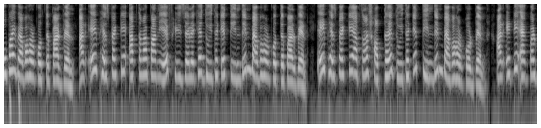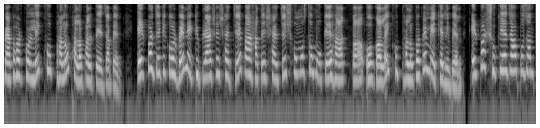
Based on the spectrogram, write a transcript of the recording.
উভয় ব্যবহার করতে পারবেন। আর এই ফেস প্যাকটি আপনারা বানিয়ে ফ্রিজে রেখে দুই থেকে তিন দিন ব্যবহার করতে পারবেন। এই ফেস প্যাকটি আপনারা সপ্তাহে দুই থেকে তিন দিন ব্যবহার করবেন। আর এটি একবার ব্যবহার করলেই খুব ভালো ফলাফল পেয়ে যাবেন। এরপর যেটি করবেন, একটি ব্রাশের সাহায্যে বা হাতের সাহায্যে সমস্ত মুখে হাত, পা ও গলায় খুব ভালোভাবে মেখে নেবেন। এরপর শুকিয়ে যাওয়া পর্যন্ত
